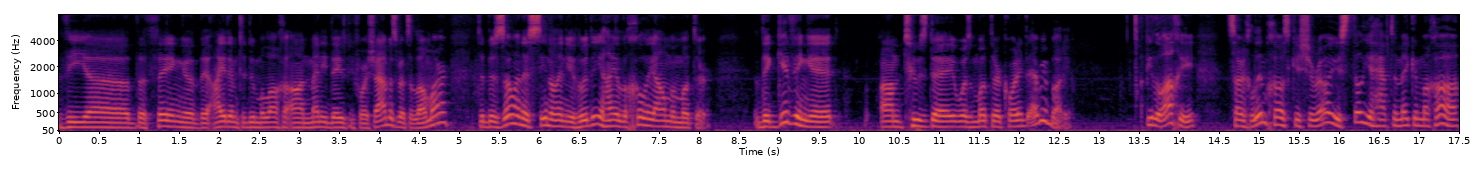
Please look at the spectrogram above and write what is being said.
the uh, the thing, uh, the item to do malacha on many days before Shabbos, Lomar, to bezoan esinal in Yehudi, hayelachuli alma mutter. The giving it on Tuesday was mutter according to everybody. Filu tzarich limchos kishiroyu, still you have to make a macha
